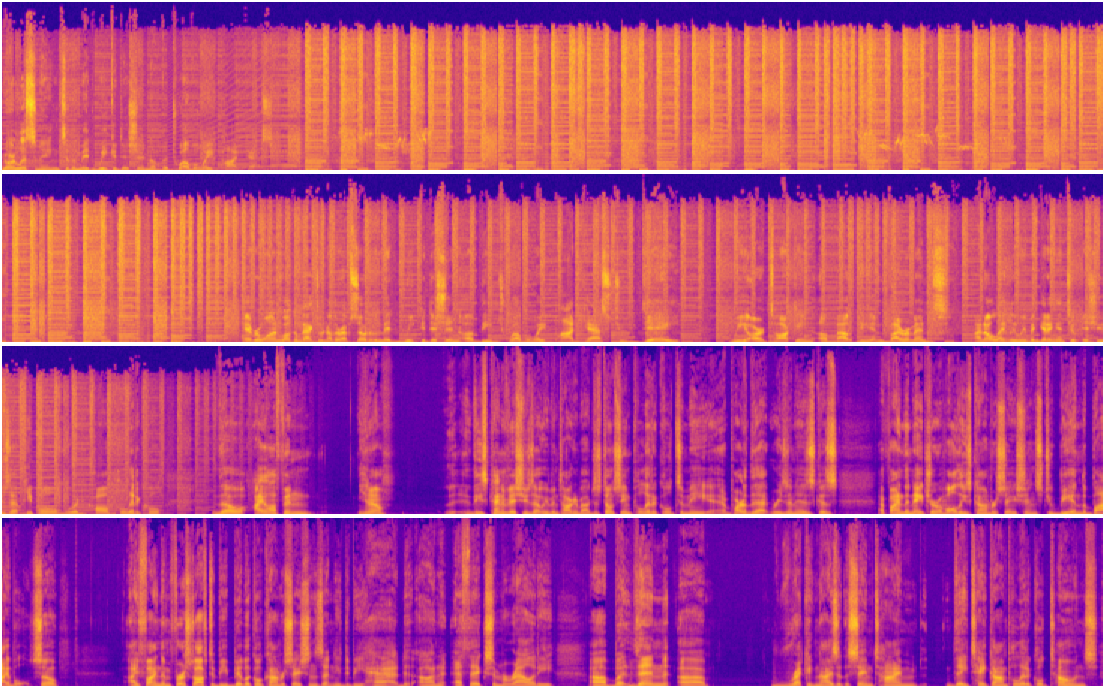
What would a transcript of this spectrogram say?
You're listening to the midweek edition of the 1208 podcast. Hey everyone, welcome back to another episode of the midweek edition of the 1208 podcast. Today, we are talking about the environment. I know lately we've been getting into issues that people would call political, though I often, you know, these kind of issues that we've been talking about just don't seem political to me. And part of that reason is because I find the nature of all these conversations to be in the Bible. So I find them first off to be biblical conversations that need to be had on ethics and morality, uh, but then uh, recognize at the same time they take on political tones,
